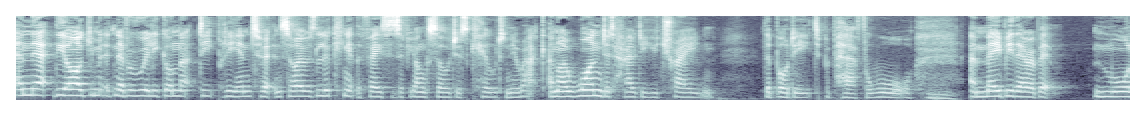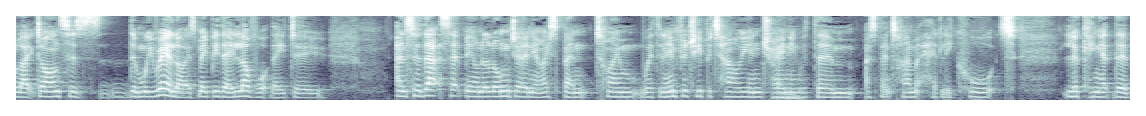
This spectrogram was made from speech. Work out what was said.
and that the argument had never really gone that deeply into it. And so I was looking at the faces of young soldiers killed in Iraq, and I wondered how do you train the body to prepare for war? Mm. And maybe they're a bit more like dancers than we realise. Maybe they love what they do. And so that set me on a long journey. I spent time with an infantry battalion, training mm. with them. I spent time at Headley Court, looking at the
